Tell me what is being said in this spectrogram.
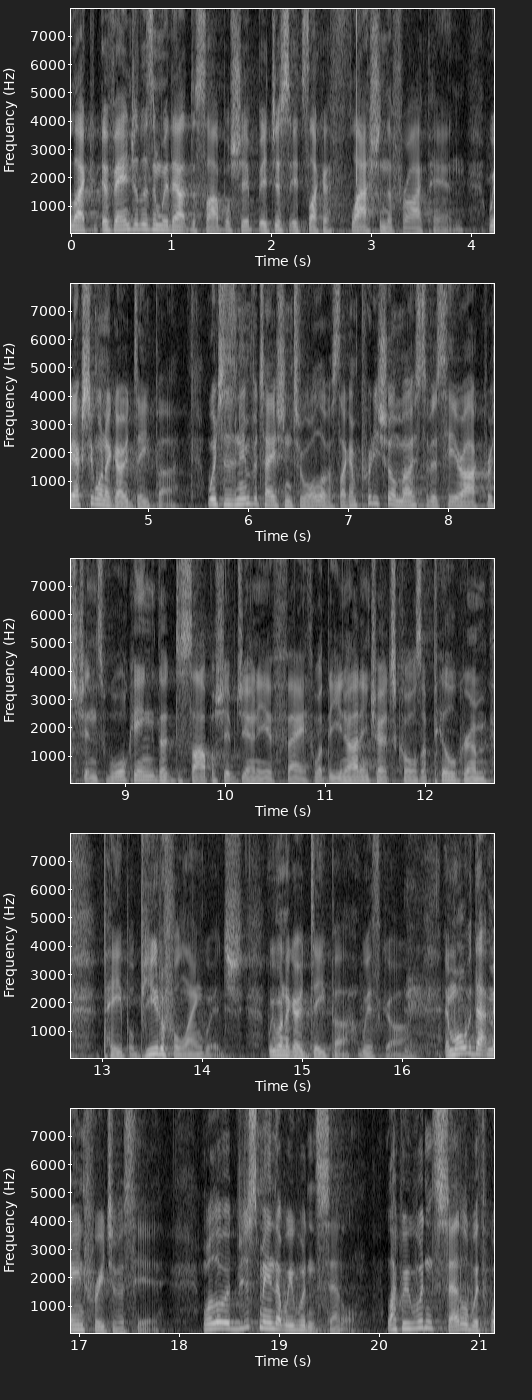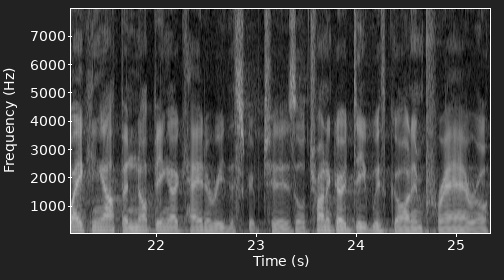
Like evangelism without discipleship, it just it's like a flash in the fry pan. We actually want to go deeper, which is an invitation to all of us. Like I'm pretty sure most of us here are Christians walking the discipleship journey of faith, what the Uniting Church calls a pilgrim people. Beautiful language. We want to go deeper with God. And what would that mean for each of us here? Well, it would just mean that we wouldn't settle. Like, we wouldn't settle with waking up and not being okay to read the scriptures or trying to go deep with God in prayer or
